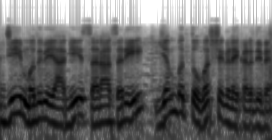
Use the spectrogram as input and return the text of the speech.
ಅಜ್ಜಿ ಮದುವೆಯಾಗಿ ಸರಾಸರಿ ಎಂಬತ್ತು ವರ್ಷಗಳೇ ಕಳೆದಿವೆ.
